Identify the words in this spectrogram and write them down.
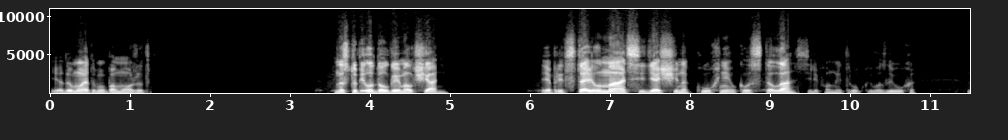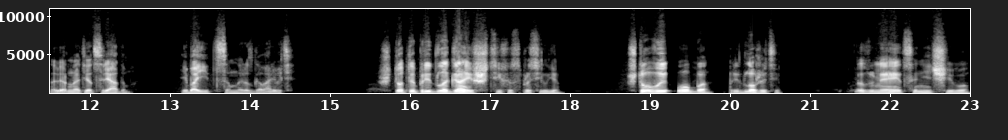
я думаю, этому поможет. Наступило долгое молчание. Я представил мать, сидящей на кухне около стола с телефонной трубкой возле уха. Наверное, отец рядом и боится со мной разговаривать. Что ты предлагаешь? — тихо спросил я. — Что вы оба предложите? — Разумеется, ничего,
